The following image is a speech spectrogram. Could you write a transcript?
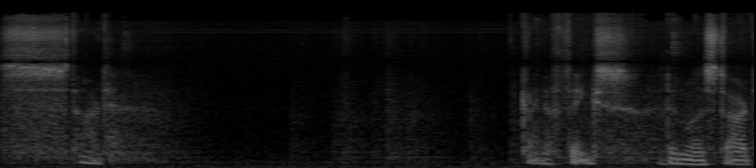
start. Kind of things I didn't want to start.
